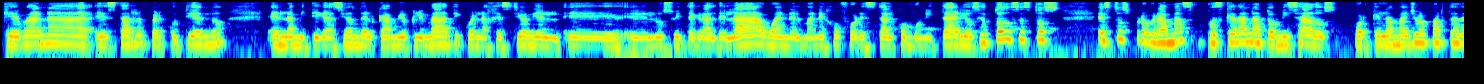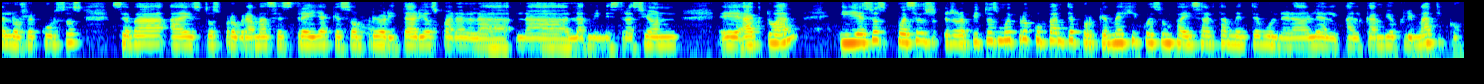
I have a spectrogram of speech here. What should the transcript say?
que van a estar repercutiendo en la mitigación del cambio climático, en la gestión y eh, el, uso integral del agua, en el manejo forestal comunitario. O sea, todos estos, estos programas pues quedan atomizados porque la mayor parte de los recursos se va a estos programas estrella que son prioritarios para la, administración eh, actual y eso es, pues, repito, es muy preocupante porque México es un país altamente vulnerable al, cambio climático.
